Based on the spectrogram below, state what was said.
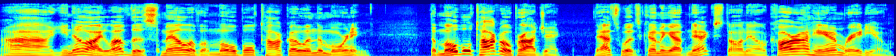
Ah, you know, I love the smell of a mobile taco in the morning. The Mobile Taco Project. That's what's coming up next on LCARA Ham Radio.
